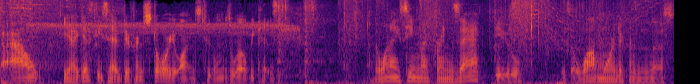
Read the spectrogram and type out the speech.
out. Yeah, I guess these have different storylines to them as well because the one I seen my friend Zach do is a lot more different than this.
